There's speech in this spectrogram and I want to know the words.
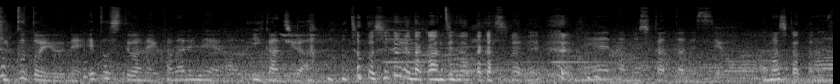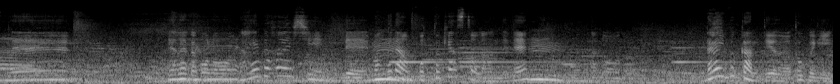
弾くというね 絵としてはねかなりねあのいい感じが。ねちょっとシュールな感じになったかしらね楽しかったですよ。楽しかったですねいやなんかこのライブ配信って、まあうん。普段ポッドキャストなんでね、うん。あのライブ感っていうのは特に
